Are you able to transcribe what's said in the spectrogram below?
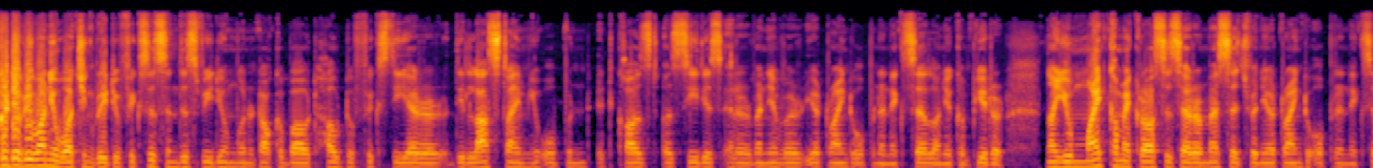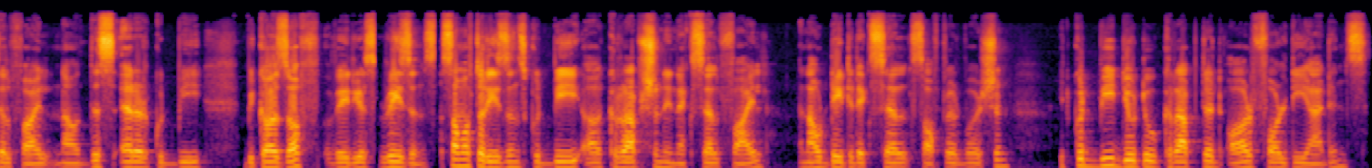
Good everyone, you're watching Ray Tube Fixes. In this video, I'm going to talk about how to fix the error. The last time you opened, it caused a serious error whenever you're trying to open an Excel on your computer. Now, you might come across this error message when you're trying to open an Excel file. Now, this error could be because of various reasons. Some of the reasons could be a corruption in Excel file, an outdated Excel software version. It could be due to corrupted or faulty add-ins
